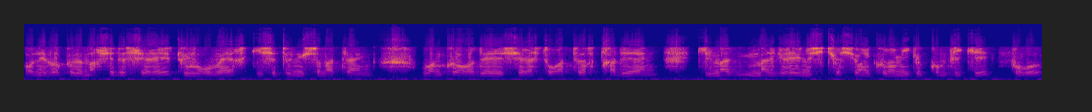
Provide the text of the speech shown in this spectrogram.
on évoque le marché de Serré, toujours ouvert, qui s'est tenu ce matin, ou encore des, ces restaurateurs pradéens qui, malgré une situation économique compliquée pour eux,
